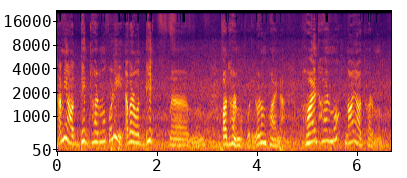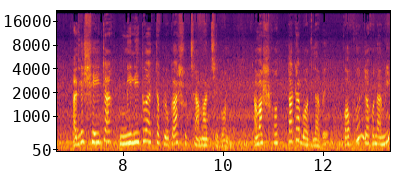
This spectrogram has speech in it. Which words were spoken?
আমি অর্ধেক ধর্ম করি, আবার অর্ধেক অধর্ম করি, ওরম হয় না। হয় ধর্ম, নয় অধর্ম। আজকে সেইটা মিলিত একটা প্রকাশ হচ্ছে আমার জীবন। আমার সত্তাটা বদলাবে কখন? যখন আমি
